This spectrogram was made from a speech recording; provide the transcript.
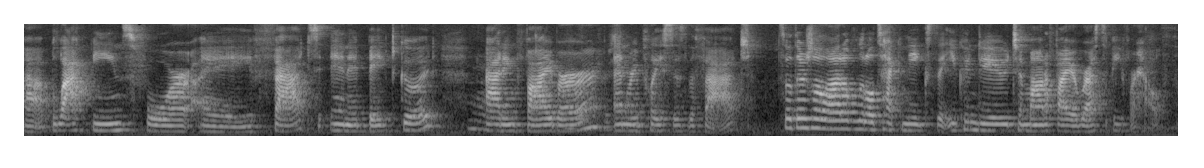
uh, black beans for a fat in a baked good, mm. adding fiber and replaces the fat. So there's a lot of little techniques that you can do to modify a recipe for health.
